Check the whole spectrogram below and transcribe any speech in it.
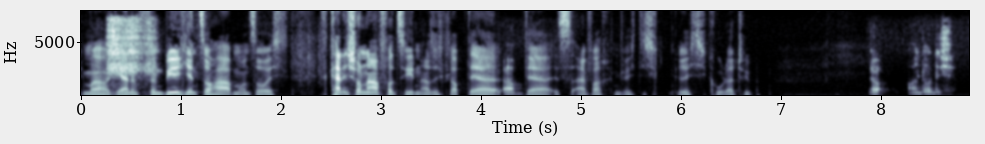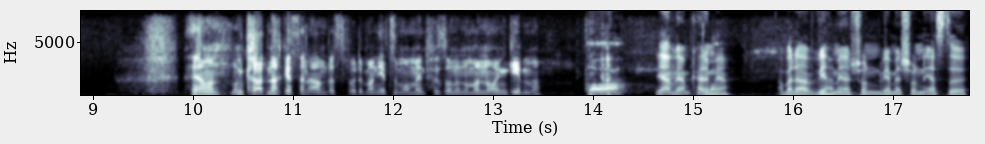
immer gerne für ein Bierchen zu haben und so. Ich, das kann ich schon nachvollziehen. Also ich glaube, der, Ja. der ist einfach ein richtig, richtig cooler Typ. ja, eindeutig. Ja, Mann. Und gerade nach gestern Abend, was würde man jetzt im Moment für so eine Nummer 9 geben? Ne? Boah, Ja, wir haben keine mehr. Aber da, wir haben ja schon, wir haben ja schon erste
